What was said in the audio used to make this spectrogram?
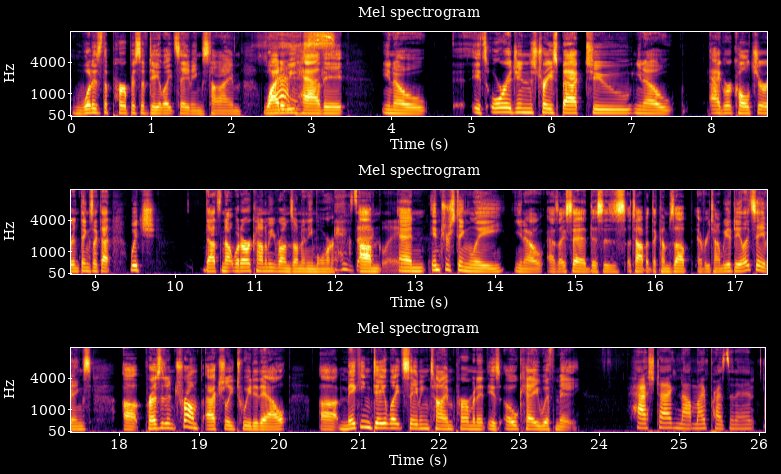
what is the purpose of daylight savings time? Why do we have it? You know, its origins trace back to, you know, agriculture and things like that, which that's not what our economy runs on anymore. Um, Exactly. and interestingly, you know, as I said, this is a topic that comes up every time we have daylight savings. Uh, President Trump actually tweeted out, uh, making daylight saving time permanent is okay with me. Hashtag not my president.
